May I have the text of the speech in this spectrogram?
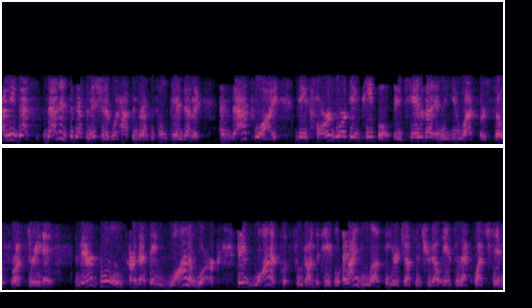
I mean, that's, that is the definition of what happened throughout this whole pandemic. And that's why these hardworking people in Canada and the U.S. are so frustrated. Their goals are that they want to work. They want to put food on the table. And I'd love to hear Justin Trudeau answer that question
